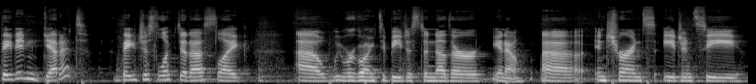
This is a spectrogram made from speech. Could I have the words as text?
they didn't get it. They just looked at us like uh, we were going to be just another, you know, uh, insurance agency,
